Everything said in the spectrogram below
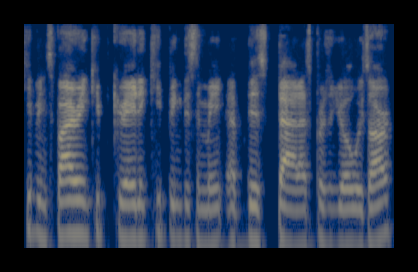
Keep inspiring, keep creating, keeping this ama- uh, this badass person you always are.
